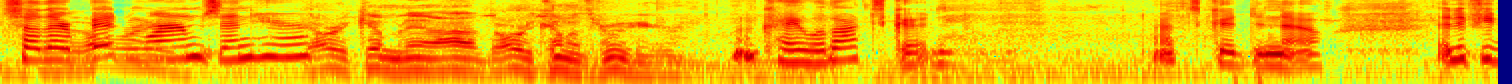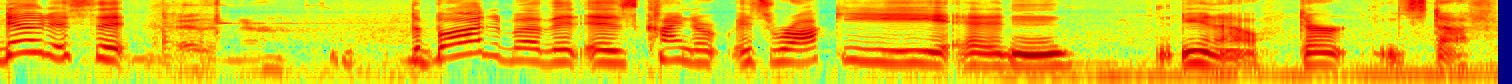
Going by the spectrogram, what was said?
So there they're have been already- worms in They're here? already coming in. uh, They're already coming through here. Okay, well that's good. That's good to know. And if you notice that That in there. the bottom of it is kind of, it's rocky and, you know, dirt and stuff.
